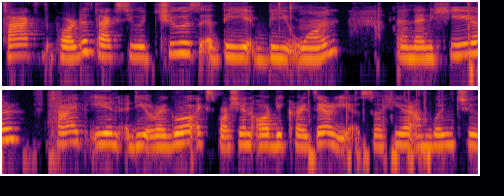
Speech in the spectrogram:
text for the text you choose the b1 and then here type in the regular expression or the criteria. So here i'm going to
